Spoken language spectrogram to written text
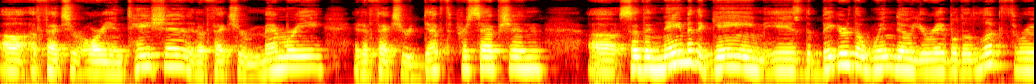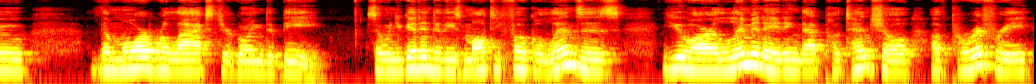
uh, affects your orientation, it affects your memory, it affects your depth perception. Uh, so, the name of the game is the bigger the window you're able to look through, the more relaxed you're going to be. So, when you get into these multifocal lenses, you are eliminating that potential of periphery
